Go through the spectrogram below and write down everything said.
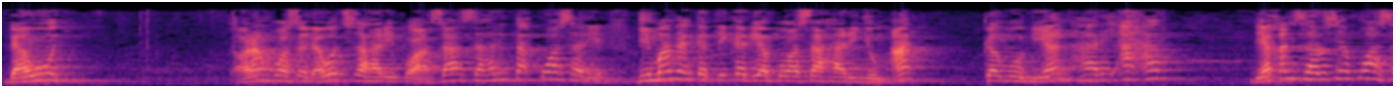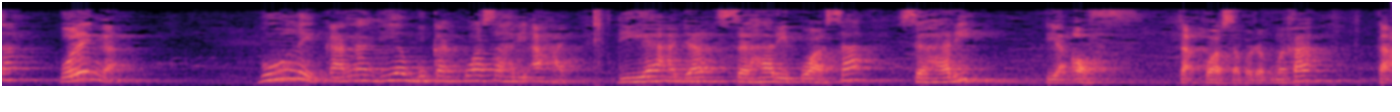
Daud. Orang puasa Daud sehari puasa, sehari tak puasa dia. Gimana ketika dia puasa hari Jumat, kemudian hari Ahad, dia kan seharusnya puasa. Boleh nggak? Boleh karena dia bukan puasa hari Ahad. Dia adalah sehari puasa, sehari dia off. Tak puasa pada maka tak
